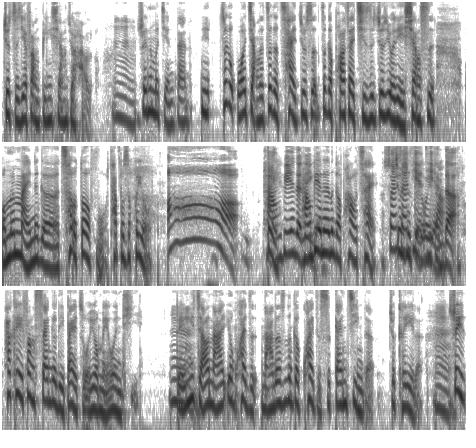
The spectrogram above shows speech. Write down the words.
就直接放冰箱就好了。嗯。所以那么简单。你这个我讲的这个菜，就是这个泡菜，其实就是有点像是我们买那个臭豆腐，它不是会有哦。旁边的旁边的那个泡菜，酸酸甜甜的，它可以放三个礼拜左右没问题。对，你只要拿用筷子拿的那个筷子是干净的。就可以了。嗯，所以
